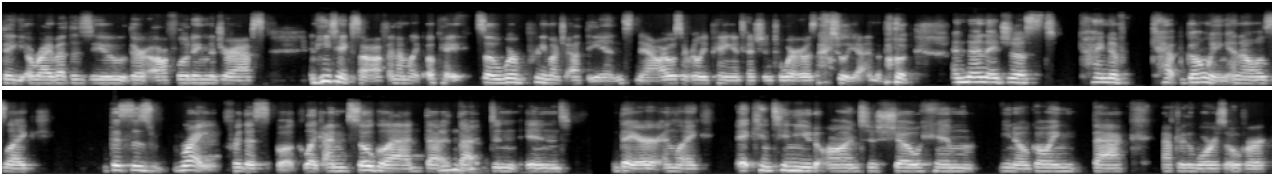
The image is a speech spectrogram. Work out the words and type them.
they arrive at the zoo, they're offloading the giraffes, and he takes off. And I'm like, okay, so we're pretty much at the end now. I wasn't really paying attention to where I was actually at in the book. And then it just kind of kept going. And I was like, this is right for this book. Like, I'm so glad that mm-hmm. that didn't end there. And like, it continued on to show him, you know, going back after the war is over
